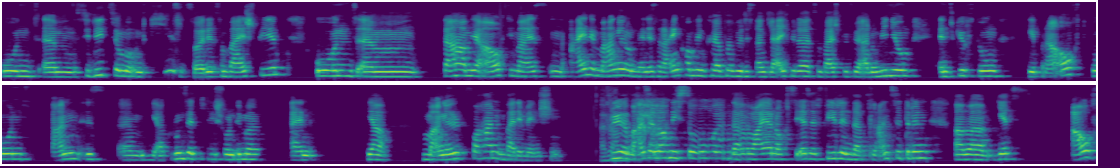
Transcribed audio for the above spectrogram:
und ähm, Silizium und Kieselsäure zum Beispiel. Und ähm, da haben ja auch die meisten einen Mangel und wenn es reinkommt in den Körper, wird es dann gleich wieder zum Beispiel für Aluminiumentgiftung gebraucht und dann ist ähm, ja grundsätzlich schon immer ein ja, Mangel vorhanden bei den Menschen. Also Früher war es ja noch nicht so, da war ja noch sehr, sehr viel in der Pflanze drin, aber jetzt auch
